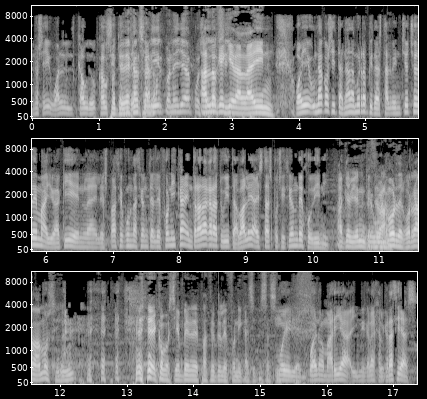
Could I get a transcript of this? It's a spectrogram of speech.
No sé, igual caudo, Si te dejan salir con ella, pues... Haz lo que quieras, Laín. Oye, una cosita, nada, muy rápido. Hasta el 28 de mayo, aquí en el espacio Fundación Telefónica, entrada gratuita, ¿vale? A esta exposición de Houdini. Ah, qué bien. Entonces vamos de gorra, vamos, sí. Como siempre en el espacio Telefónica, siempre es así. Muy bien. Bueno, María y Miguel Ángel, gracias.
